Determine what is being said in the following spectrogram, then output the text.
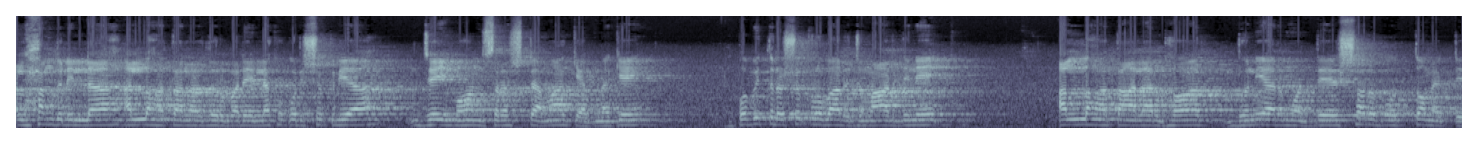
আলহামদুলিল্লাহ, আল্লাহ তালার দরবারে লাখো কোটি শুক্রিয়া। যেই মহান স্রষ্টা মাকে আপনাকে পবিত্র শুক্রবার জমার দিনে আল্লাহ তালার ঘর, দুনিয়ার মধ্যে সর্বোত্তম একটি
